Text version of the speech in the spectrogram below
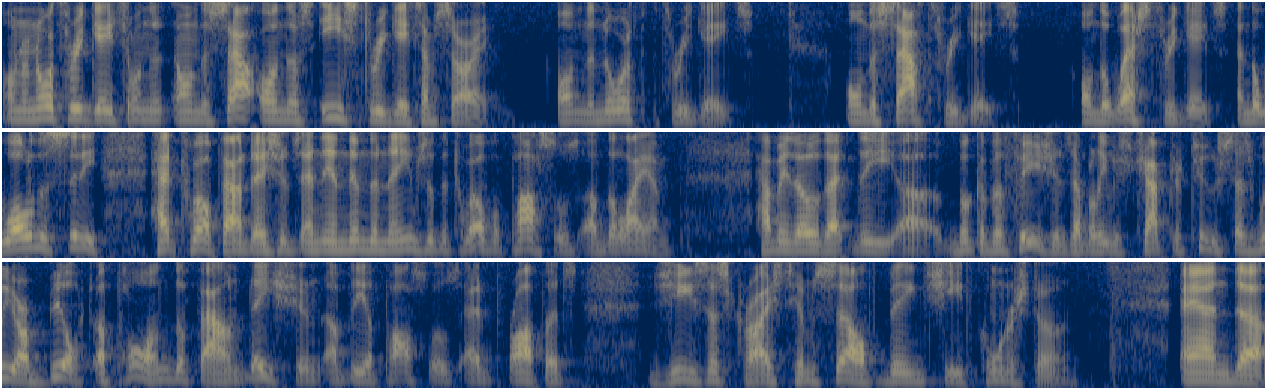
On the north three gates, on the, on the south, on the east three gates, I'm sorry, on the north three gates, on the south three gates on the west three gates. And the wall of the city had 12 foundations, and in them the names of the 12 apostles of the Lamb. How many know that the uh, book of Ephesians, I believe it's chapter 2, says we are built upon the foundation of the apostles and prophets, Jesus Christ Himself being chief cornerstone. And uh,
